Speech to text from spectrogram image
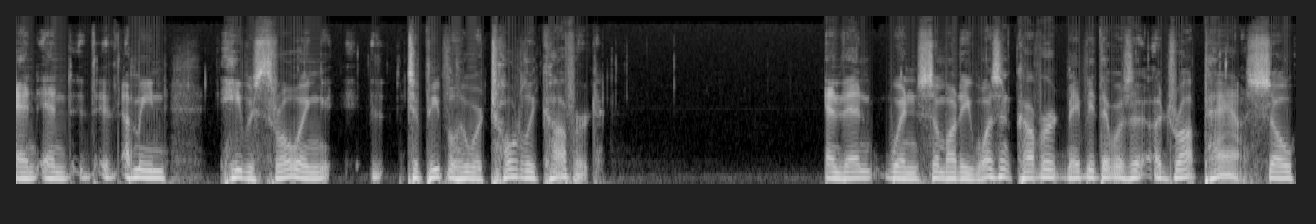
and and I mean he was throwing to people who were totally covered. And then when somebody wasn't covered, maybe there was a, a drop pass. So,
